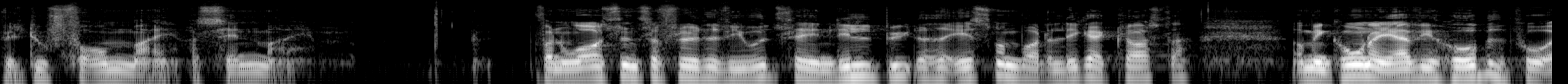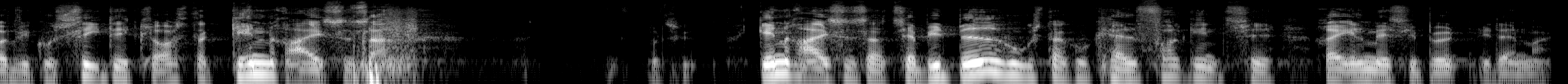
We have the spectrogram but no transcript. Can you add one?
Vil du forme mig og sende mig? For nogle år siden så flyttede vi ud til en lille by, der hedder Esrum, hvor der ligger et kloster. Og min kone og jeg, vi håbede på, at vi kunne se det kloster genrejse sig. Genrejse sig til at blive et bedehus, der kunne kalde folk ind til regelmæssig bøn i Danmark.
